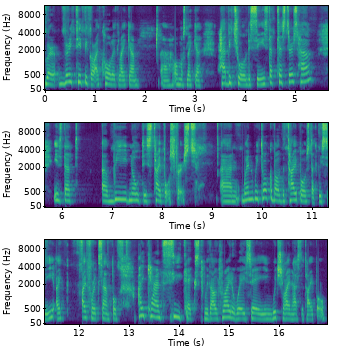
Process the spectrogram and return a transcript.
very, typical, I call it like a uh, almost like a habitual disease that testers have, is that uh, we notice typos first. And when we talk about the typos that we see, I, I, for example, I can't see text without right away saying which line has the typo.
